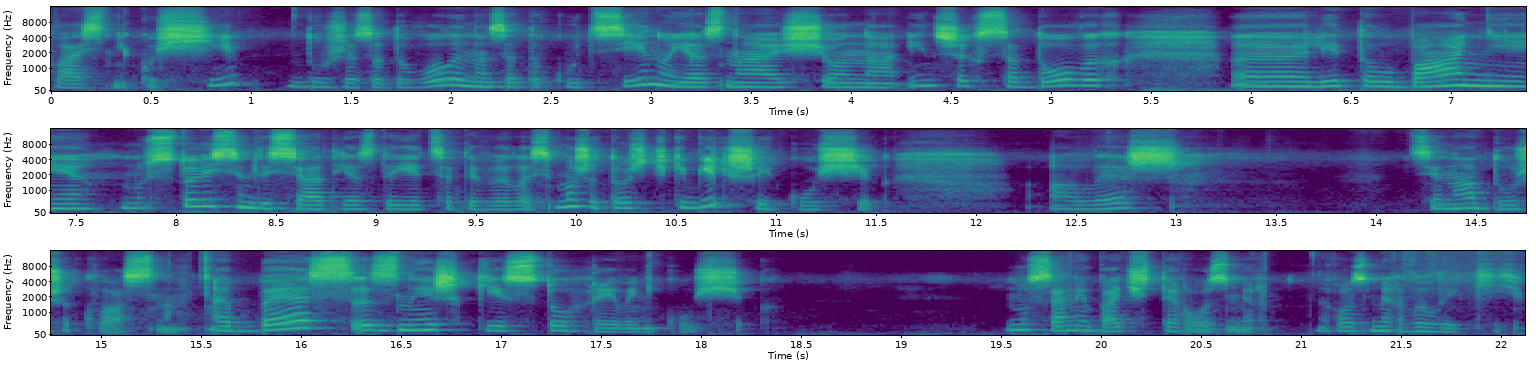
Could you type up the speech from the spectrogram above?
Класні кущі. Дуже задоволена за таку ціну. Я знаю, що на інших садових Little Bunny, ну, 180, я, здається, дивилась. Може, трошечки більший кущик. але ж ціна дуже класна. Е, Без знижки 100 гривень кущик. Ну, самі бачите розмір. Розмір великий.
